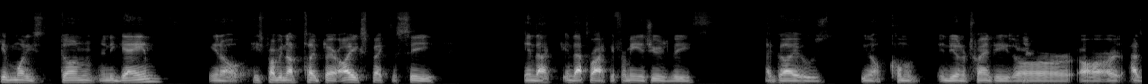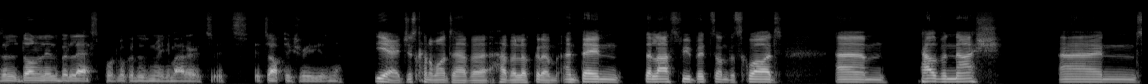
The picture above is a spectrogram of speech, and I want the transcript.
given what he's done in the game, you know, he's probably not the type player I expect to see in that in that bracket. For me, it's usually a guy who's you know come in the under twenties or, yeah. or, has done a little bit less. But look, it doesn't really matter. It's it's it's optics, really, isn't it? Yeah, just kind of want to have a have a look at him, and then the last few bits on the squad, um, Calvin Nash, and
